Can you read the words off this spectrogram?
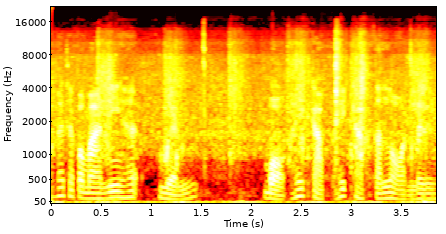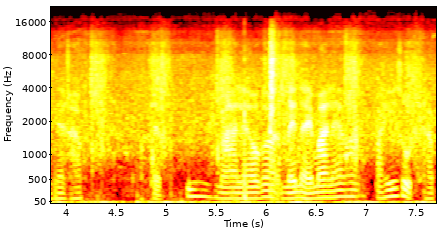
างก็จะประมาณนี้ฮะ เหมือนบอกให้กลับให้กลับตลอดเลยนะครับ แต่มาแล้วก็ไหนๆมาแล้วไปที่สุดครับ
